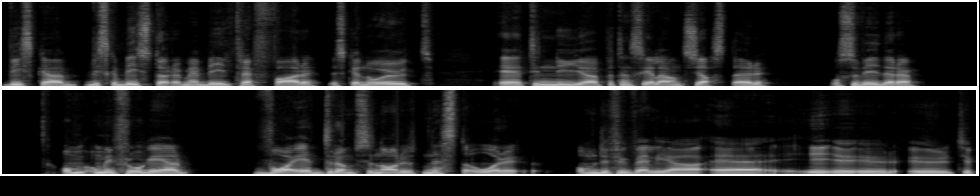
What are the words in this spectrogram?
vi ska, vi ska bli större med bilträffar, vi ska nå ut eh, till nya potentiella entusiaster och så vidare. Om, om min fråga är, vad är drömscenariot nästa år om du fick välja eh, i- ur, ur, ur typ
